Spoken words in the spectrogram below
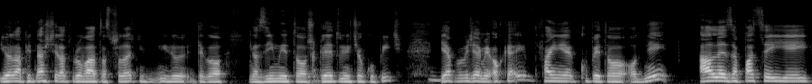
i ona 15 lat próbowała to sprzedać, nikt tego, nazwijmy to, szkieletu nie chciał kupić. Ja powiedziałem jej, ok, fajnie, kupię to od niej, ale zapłacę jej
